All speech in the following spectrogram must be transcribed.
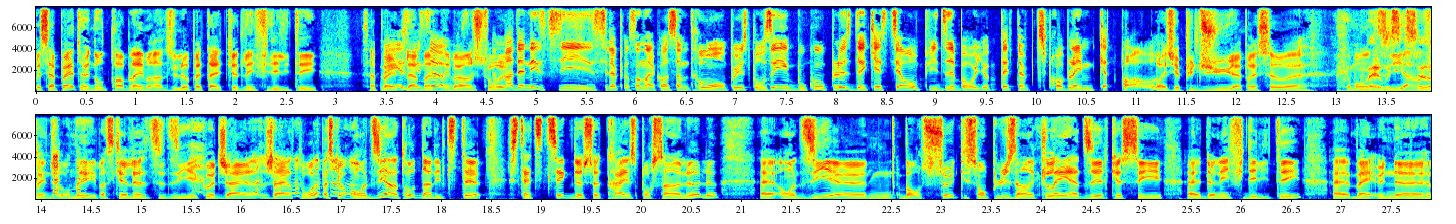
Mais ça peut être un autre problème rendu là, peut-être que de l'infidélité. Ça peut Mais être là, à un moment donné, À un branche-toi. moment donné, si, si la personne en consomme trop, on peut se poser beaucoup plus de questions puis dire, bon, il y a peut-être un petit problème quelque part. Ouais, j'ai plus de jus après ça, euh, comme on Ben oui, dit en ça. fin de journée, parce que là, tu dis, écoute, gère, gère-toi. Parce qu'on dit, entre autres, dans les petites euh, statistiques de ce 13 %-là, là, euh, on dit, euh, bon, ceux qui sont plus enclins à dire que c'est euh, de l'infidélité, euh, ben, une, euh,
